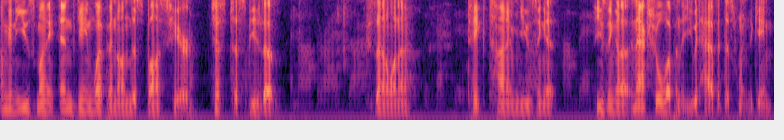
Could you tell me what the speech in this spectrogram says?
I'm going to use my end game weapon on this boss here just to speed it up because I don't want to take time using it using a, an actual weapon that you would have at this point in the game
